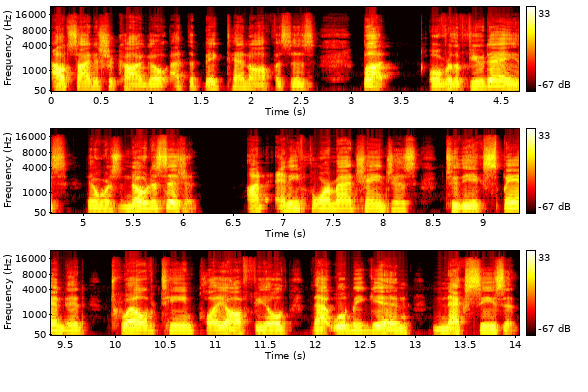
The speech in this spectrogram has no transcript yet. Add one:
outside of Chicago at the Big Ten offices, but over the few days, there was no decision on any format changes to the expanded 12 team playoff field that will begin next season.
